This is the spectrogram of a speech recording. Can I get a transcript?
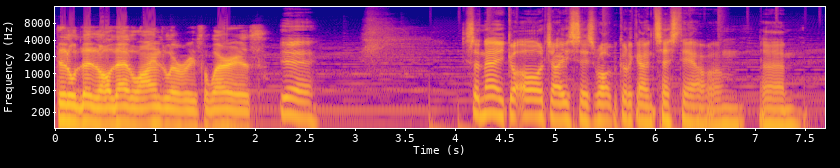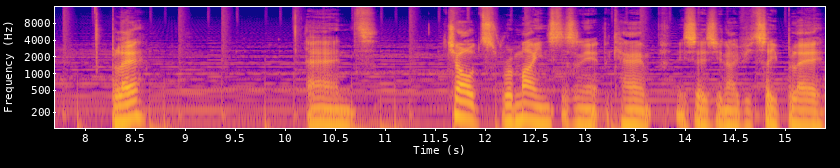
did, did all that line delivery is hilarious. Yeah. So now you got RJ says, right, we've got to go and test out on um, Blair. And Childs remains, doesn't he, at the camp. He says, you know, if you see Blair,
